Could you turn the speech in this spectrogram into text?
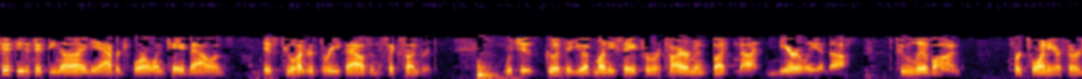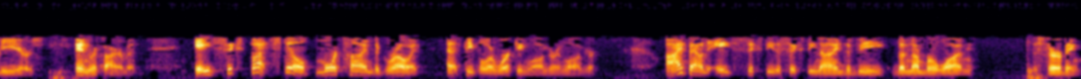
50 to 59, the average 401k balance is 203,600, which is good that you have money saved for retirement, but not nearly enough to live on for 20 or 30 years in retirement. Age six, but still more time to grow it as people are working longer and longer. I found age 60 to 69 to be the number one disturbing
